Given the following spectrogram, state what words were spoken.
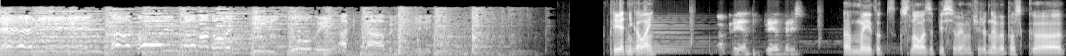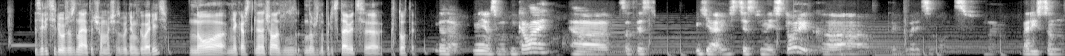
Ленин такой молодой, и юный октябрь впереди. Привет, Николай. А, привет, привет, Борис. Мы тут снова записываем очередной выпуск. Э, зрители уже знают, о чем мы сейчас будем говорить, но, мне кажется, для начала нужно представиться, кто ты. Да-да, меня зовут Николай, а, соответственно, я, естественный историк, а, как говорится, вот, Борисом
